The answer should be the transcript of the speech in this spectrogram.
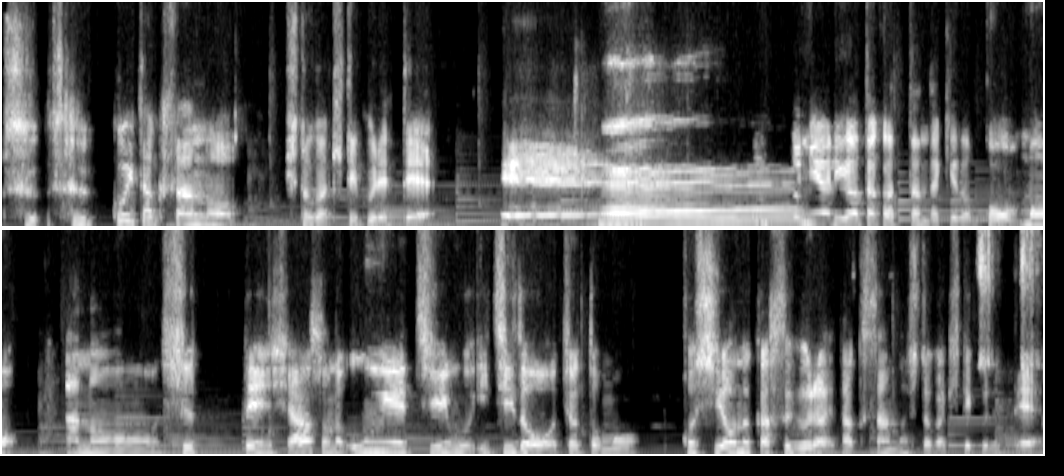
すすっごいたくさんの人が来てくれてえ。本当にありがたかったんだけどこうもうあのー出店者その運営チーム一同ちょっともう腰を抜かすぐらいたくさんの人が来てくれて。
